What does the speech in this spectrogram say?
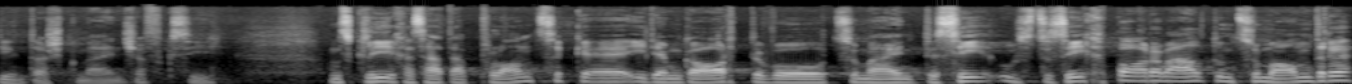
und das war Gemeinschaft. Und das Gleiche, es hat auch Pflanzen gegeben in dem Garten, die zum einen aus der sichtbaren Welt und zum anderen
